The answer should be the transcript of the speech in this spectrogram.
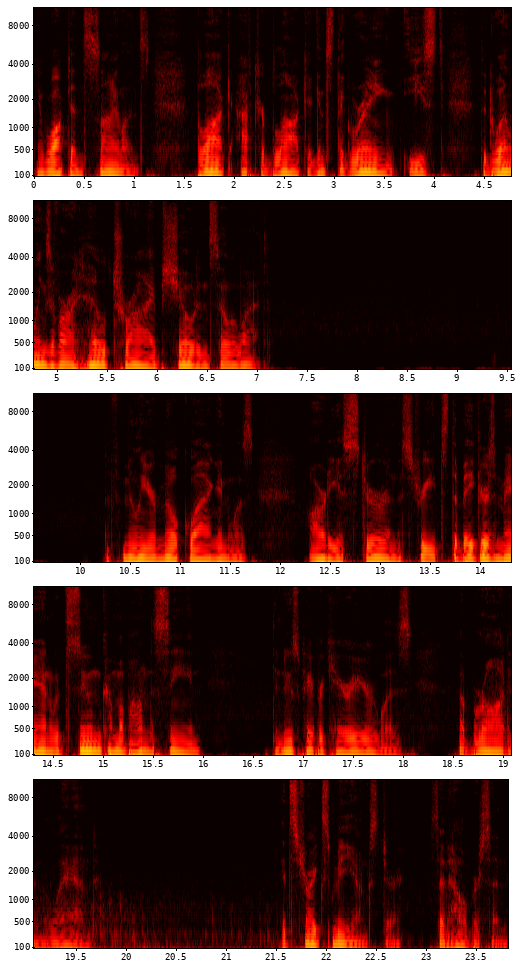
They walked in silence, block after block against the graying east. The dwellings of our hill tribe showed in silhouette. The familiar milk wagon was already astir in the streets. The baker's man would soon come upon the scene. The newspaper carrier was abroad in the land. It strikes me, youngster, said Halverson,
